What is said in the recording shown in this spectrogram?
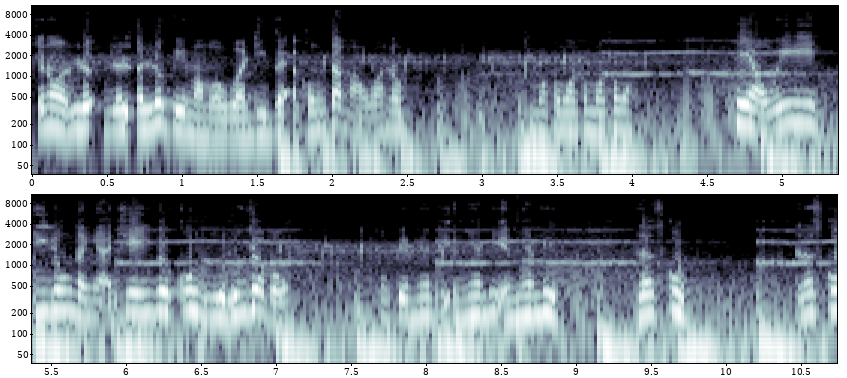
ကျွန်တော်လွတ်လွတ်ပေးမှာမဟုတ်ကွာဒီဘက်အကုန်တတ်မှာကွာနော် come on come on come on come on ဟေးအောင်ဝေးတီးလုံးတိုင်ကအခြေကြီးပဲကိုလူလုံးကြပါဦး okay အမြန်ပြီအမြန်ပြီအမြန်ပြီ let's go let's go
